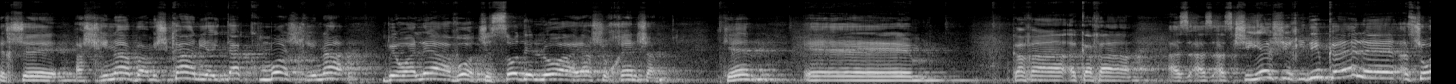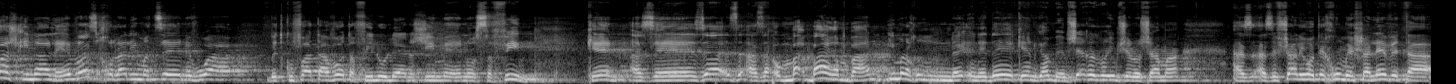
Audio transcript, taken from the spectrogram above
איך שהשכינה במשכן היא הייתה כמו השכינה באוהלי האבות, שסוד אלוה היה שוכן שם, כן? ככה, ככה, אז, אז, אז כשיש יחידים כאלה, אז שורה שכינה עליהם, ואז יכולה להימצא נבואה בתקופת האבות אפילו לאנשים אה, נוספים. כן, אז, אה, זה, אז בא הרמב"ן, אם אנחנו נדייק, כן, גם בהמשך הדברים שלו שמה, אז, אז אפשר לראות איך הוא משלב את ה...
